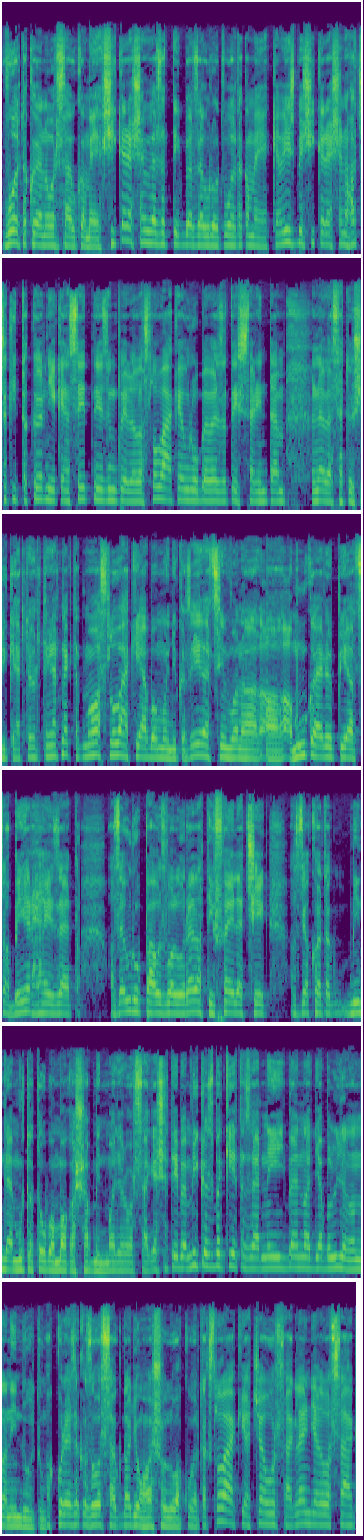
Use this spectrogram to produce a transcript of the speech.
Voltak olyan országok, amelyek sikeresen vezették be az eurót, voltak, amelyek kevésbé sikeresen. Ha csak itt a környéken szétnézünk, például a szlovák euró bevezetés szerintem nevezhető sikertörténetnek. Tehát ma a Szlovákiában mondjuk az életszínvonal, a, a munkaerőpiac, a bérhelyzet, az Európához való relatív fejlettség, az gyakorlatilag minden mutatóban magasabb, mint Magyarország esetében, miközben két 2004-ben nagyjából ugyanonnan indultunk. Akkor ezek az országok nagyon hasonlóak voltak. Szlovákia, Csehország, Lengyelország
